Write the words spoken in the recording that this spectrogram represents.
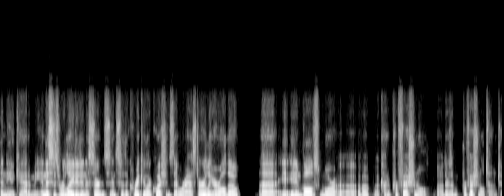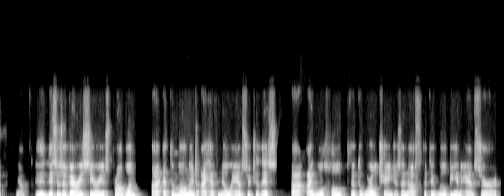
in the academy? And this is related in a certain sense to the curricular questions that were asked earlier, although uh, it, it, involves more uh, of a, a, kind of professional, uh, there's a professional tone to it. Yeah, this is a very serious problem. Uh, at the moment, I have no answer to this. Uh, I will hope that the world changes enough that there will be an answer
